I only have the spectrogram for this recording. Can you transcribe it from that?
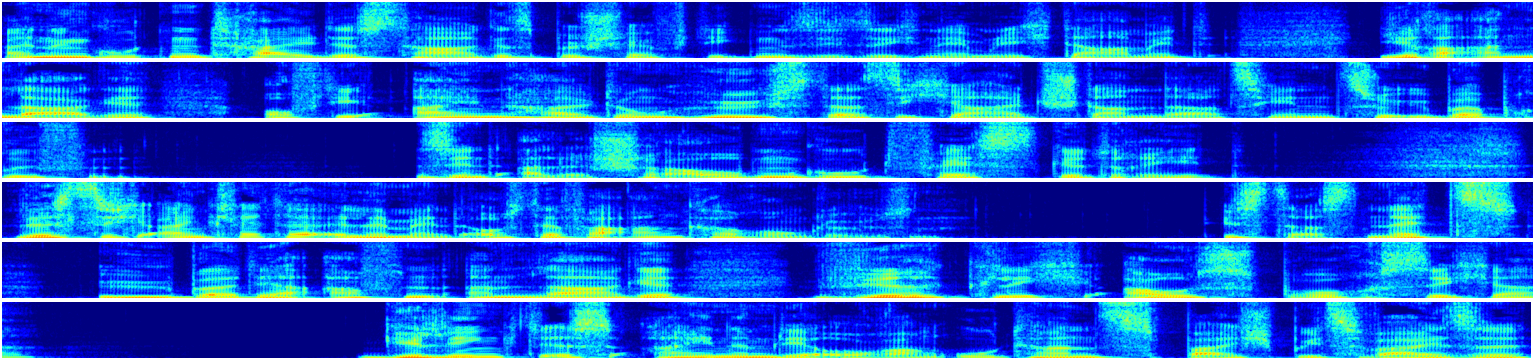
Einen guten Teil des Tages beschäftigen sie sich nämlich damit, ihre Anlage auf die Einhaltung höchster Sicherheitsstandards hin zu überprüfen. Sind alle Schrauben gut festgedreht? Lässt sich ein Kletterelement aus der Verankerung lösen? Ist das Netz über der Affenanlage wirklich ausbruchssicher? Gelingt es einem der Orang-Utans beispielsweise,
